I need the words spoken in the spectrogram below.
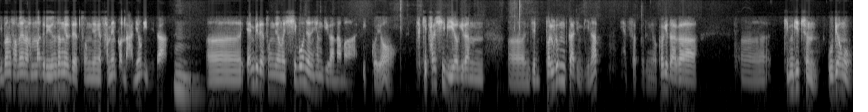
이번 사면은 한마디로 윤석열 대통령의 사면권 난용입니다. 음. 어, MB 대통령은 15년 형기가 남아 있고요. 특히 82억이라는 어 이제 벌금까지 미납했었거든요. 거기다가 어 김기춘, 우병우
